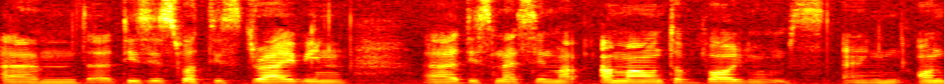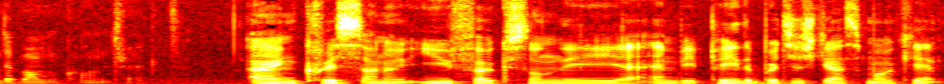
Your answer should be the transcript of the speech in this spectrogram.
And this is what is driving uh, this massive amount of volumes in, on the BOM contract. And Chris, I know you focus on the uh, NBP, the British gas market.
